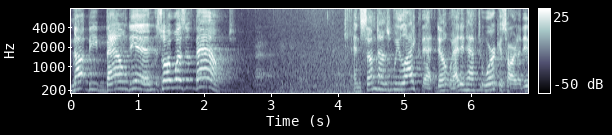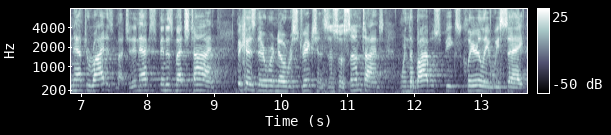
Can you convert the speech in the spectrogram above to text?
not be bound in, so I wasn't bound. And sometimes we like that, don't we? I didn't have to work as hard. I didn't have to write as much. I didn't have to spend as much time because there were no restrictions. And so sometimes when the Bible speaks clearly, we say,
